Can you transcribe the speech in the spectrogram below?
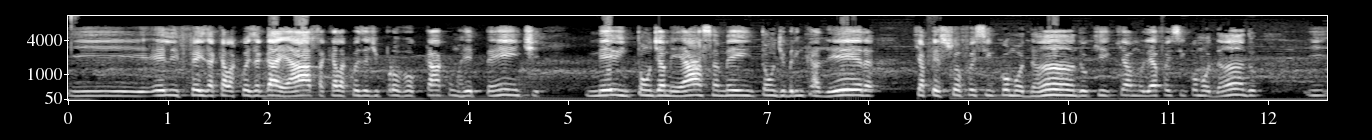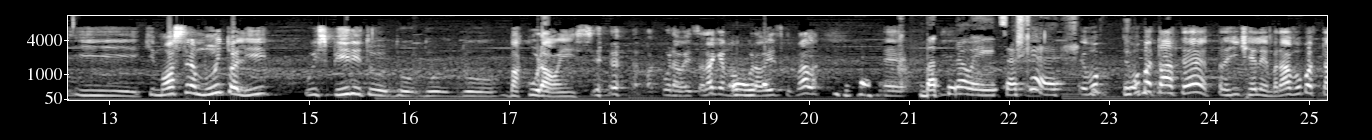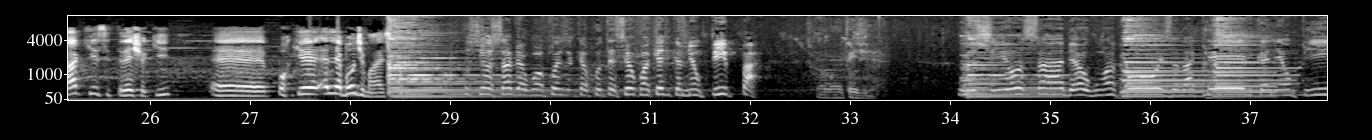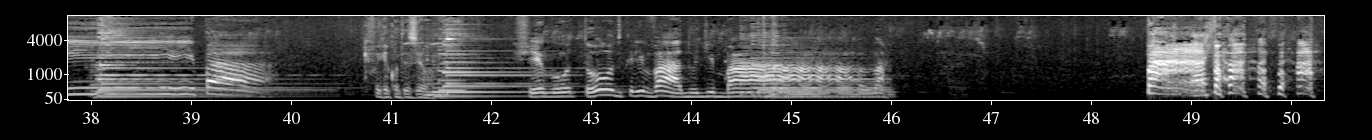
e ele fez aquela coisa gaiata, aquela coisa de provocar com repente, meio em tom de ameaça, meio em tom de brincadeira, que a pessoa foi se incomodando, que, que a mulher foi se incomodando, e, e que mostra muito ali o espírito do, do, do Bacurauense. Bacurauense, será que é Bacurauense que fala? É, Bacurauense, acho que é. eu vou, eu vou botar até, pra gente relembrar, vou botar aqui esse trecho aqui, é, porque ele é bom demais. O senhor sabe alguma coisa que aconteceu com aquele caminhão pipa? Não entendi. O senhor sabe alguma coisa daquele caminhão pipa? O que foi que aconteceu? Chegou todo crivado de bala. Pá, pá, pá.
